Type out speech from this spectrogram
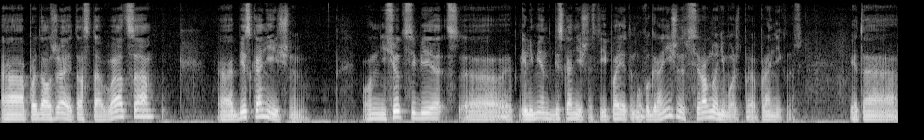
э, продолжает оставаться э, бесконечным. Он несет в себе э, элемент бесконечности, и поэтому в ограниченность все равно не может проникнуть. Это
